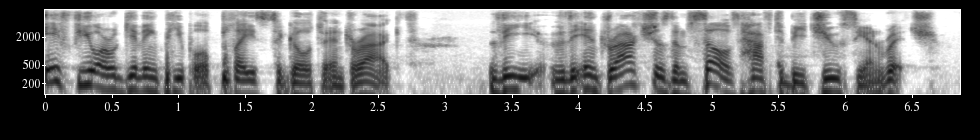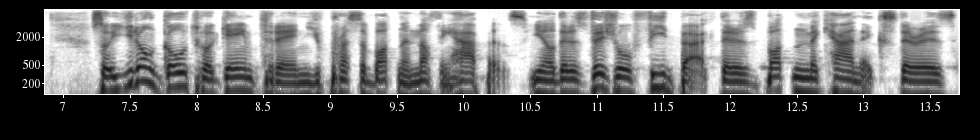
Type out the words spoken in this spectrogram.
if you are giving people a place to go to interact, the the interactions themselves have to be juicy and rich. So you don't go to a game today and you press a button and nothing happens. You know, there's visual feedback, there's button mechanics, there is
